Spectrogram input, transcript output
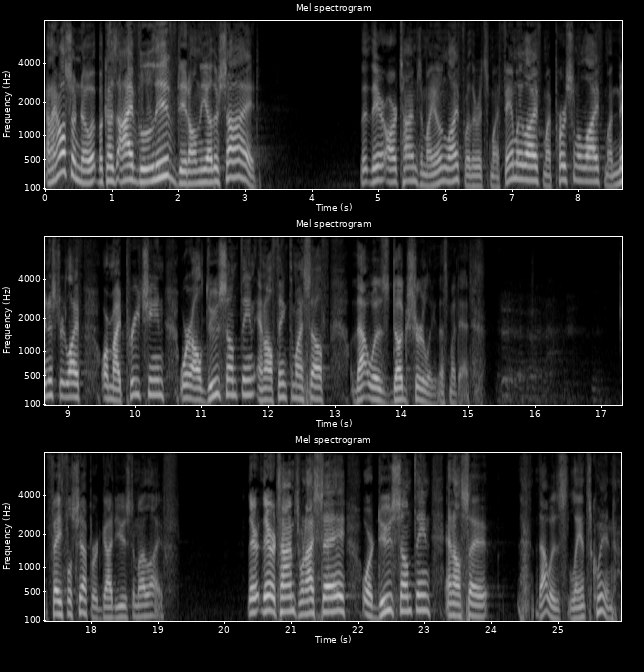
and I also know it because I've lived it on the other side. That there are times in my own life, whether it's my family life, my personal life, my ministry life, or my preaching, where I'll do something and I'll think to myself, that was Doug Shirley. That's my dad. Faithful shepherd God used in my life. There, there are times when I say or do something and I'll say, that was Lance Quinn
